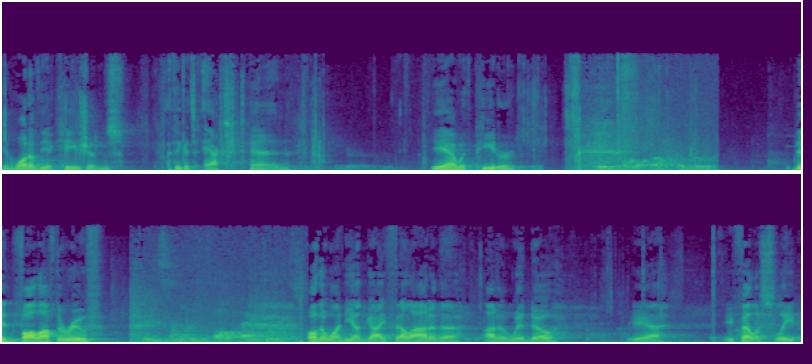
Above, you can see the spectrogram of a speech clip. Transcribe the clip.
in one of the occasions. I think it's Acts 10. Yeah, with Peter. Didn't fall off the roof. Didn't someone fall backwards? Oh, the one young guy fell out of the out of the window. Yeah, he fell asleep.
